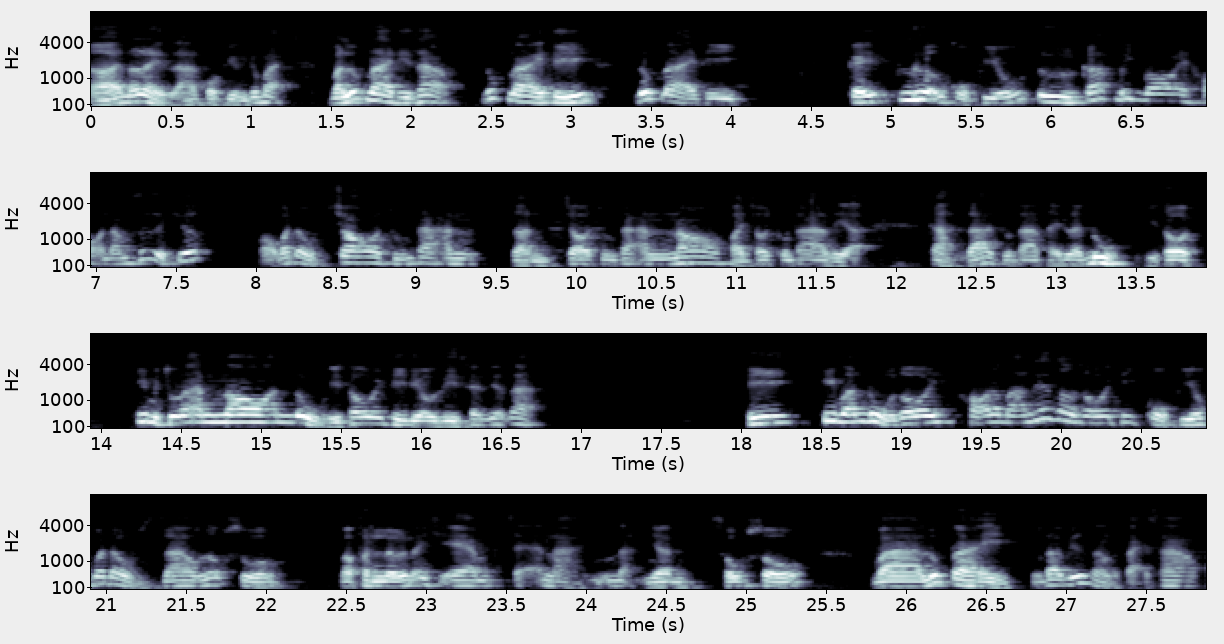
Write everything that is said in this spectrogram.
Đấy, nó đẩy giá cổ phiếu rất mạnh. và lúc này thì sao? Lúc này thì, lúc này thì cái lượng cổ phiếu từ các big boy họ nắm giữ ở trước, họ bắt đầu cho chúng ta ăn dần, cho chúng ta ăn no và cho chúng ta gì ạ? Cảm giác chúng ta thấy là đủ thì thôi. Khi mà chúng ta ăn no, ăn đủ thì thôi thì điều gì sẽ diễn ra? Thì khi mà ăn đủ rồi, họ đã bán hết rồi rồi thì cổ phiếu bắt đầu giao dốc xuống. Và phần lớn anh chị em sẽ là những nạn nhân xấu số và lúc này chúng ta biết rằng là tại sao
